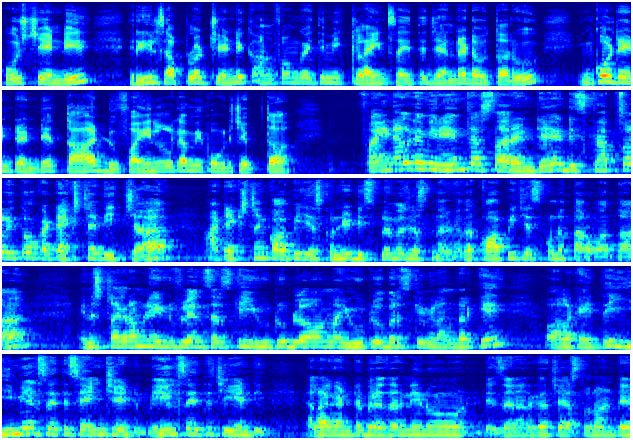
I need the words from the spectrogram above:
పోస్ట్ చేయండి రీల్స్ అప్లోడ్ చేయండి కన్ఫర్మ్గా అయితే మీ క్లయింట్స్ అయితే జనరేట్ అవుతారు. ఇంకోటి ఏంటంటే థర్డ్ ఫైనల్గా మీకు ఒకటి చెప్తా. ఫైనల్గా మీరు ఏం చేస్తారంటే డిస్క్రిప్షన్లో అయితే ఒక టెక్స్ట్ అయితే ఇచ్చా. ఆ టెక్స్ట్ కాపీ చేసుకోండి డిస్ప్లే మీద చూస్తున్నారు కదా కాపీ చేసుకున్న తర్వాత ఇన్స్టాగ్రామ్లో ఇన్ఫ్లుయెన్సర్స్కి యూట్యూబ్లో ఉన్న యూట్యూబర్స్కి వీళ్ళందరికీ వాళ్ళకైతే ఈమెయిల్స్ అయితే సెండ్ చేయండి. మెయిల్స్ అయితే చేయండి. ఎలాగంటే బ్రదర్ నేను డిజైనర్గా చేస్తాను. అంటే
